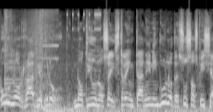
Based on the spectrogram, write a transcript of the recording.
Uno Radio Group, Noti 1 630 ni ninguno de sus auspiciadores.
